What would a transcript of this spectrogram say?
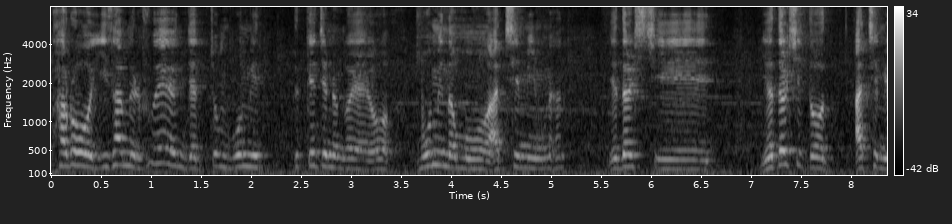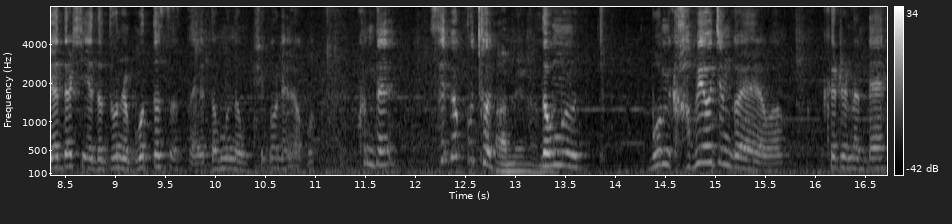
바로 2, 3일 후에 이제 좀 몸이 느껴지는 거예요. 몸이 너무 아침이면 8시, 8시도 아침 8시에도 눈을 못 떴었어요. 너무너무 피곤해가고. 근데 새벽부터 아멘. 너무 몸이 가벼워진 거예요. 그러는데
